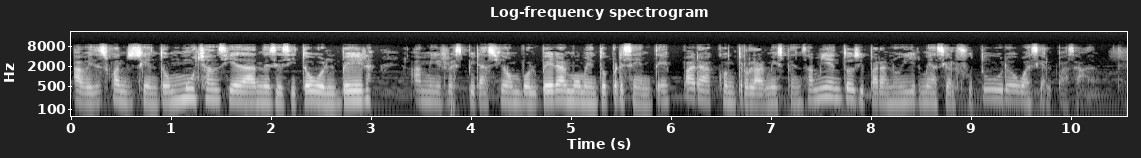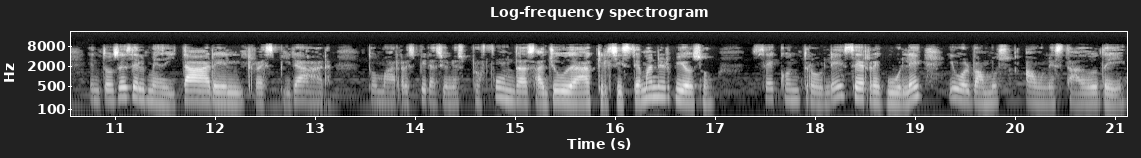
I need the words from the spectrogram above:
a veces cuando siento mucha ansiedad necesito volver a mi respiración, volver al momento presente para controlar mis pensamientos y para no irme hacia el futuro o hacia el pasado. Entonces el meditar, el respirar, tomar respiraciones profundas ayuda a que el sistema nervioso se controle, se regule y volvamos a un estado de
